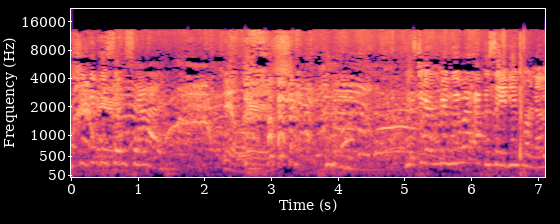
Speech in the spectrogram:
Oh, she's gonna be so sad. Mr. Youngerman, we might have to save you for another.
